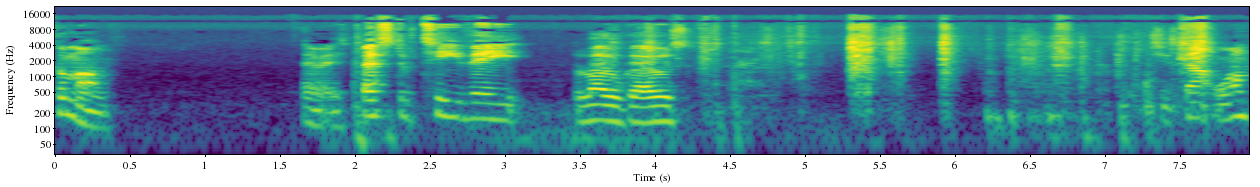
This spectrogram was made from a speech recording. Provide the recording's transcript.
Come on. There it is. Best of TV logos. Which is that one.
